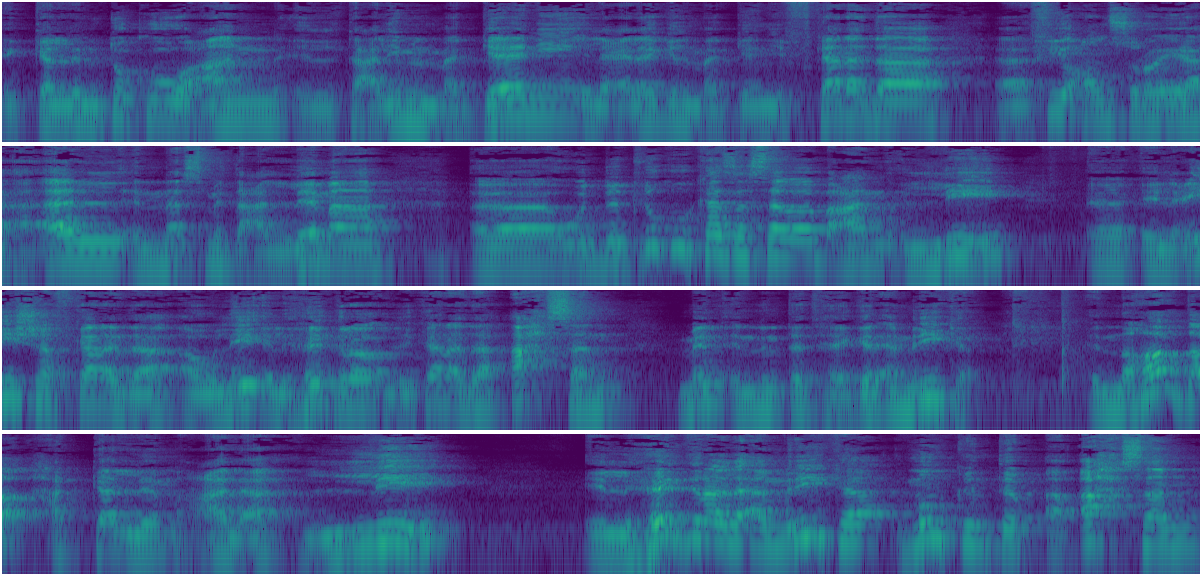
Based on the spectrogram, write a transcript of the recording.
اتكلمتكم عن التعليم المجاني العلاج المجاني في كندا آه في عنصرية أقل الناس متعلمة آه واديت لكم كذا سبب عن ليه آه العيشة في كندا أو ليه الهجرة لكندا أحسن من إن أنت تهاجر أمريكا. النهارده هتكلم على ليه الهجرة لأمريكا ممكن تبقى أحسن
